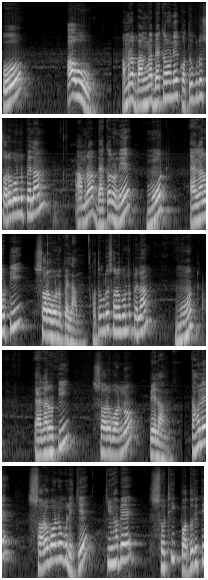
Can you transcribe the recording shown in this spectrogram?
ও আউ আমরা বাংলা ব্যাকরণে কতগুলো স্বরবর্ণ পেলাম? আমরা ব্যাকরণে মোট এগারোটি স্বরবর্ণ পেলাম। কতগুলো স্বরবর্ণ পেলাম? মোট এগারোটি স্বরবর্ণ পেলাম। তাহলে স্বরবর্ণগুলিকে কীভাবে সঠিক পদ্ধতিতে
